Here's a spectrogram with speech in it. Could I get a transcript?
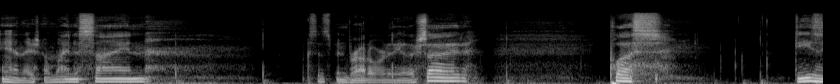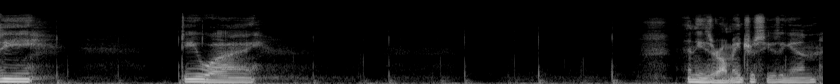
And there's no minus sign because it's been brought over to the other side. Plus dz dy and these are all matrices again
